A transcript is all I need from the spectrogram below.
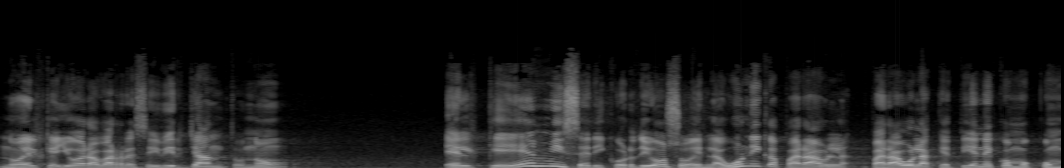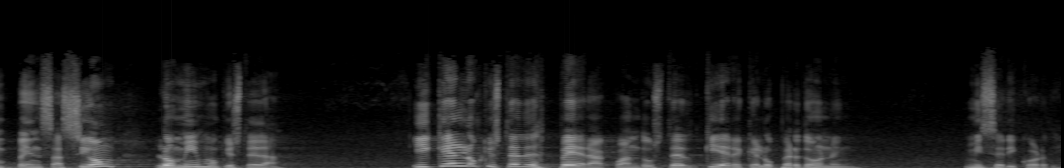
No el que llora va a recibir llanto, no. El que es misericordioso es la única parábola, que tiene como compensación lo mismo que usted da. ¿Y qué es lo que usted espera cuando usted quiere que lo perdonen? Misericordia.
